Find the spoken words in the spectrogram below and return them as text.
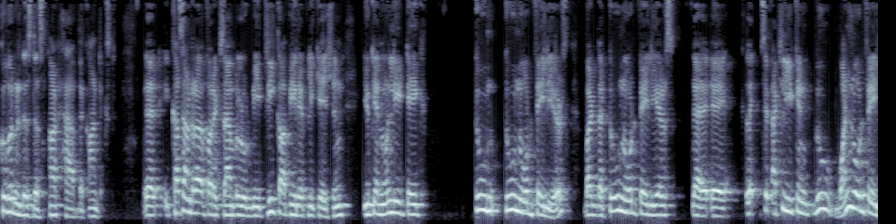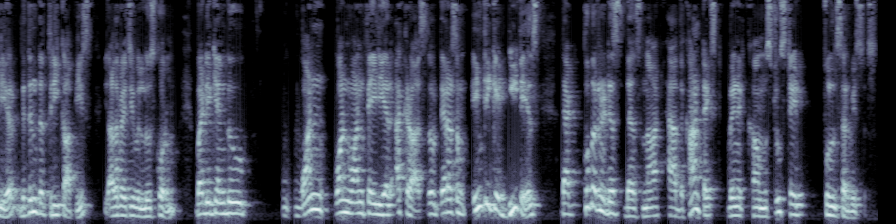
Kubernetes does not have the context. Where Cassandra, for example, would be three copy replication. You can only take two, two node failures, but the two node failures, uh, uh, so actually you can do one node failure within the three copies. Otherwise you will lose quorum, but you can do one, one, one failure across. So there are some intricate details that Kubernetes does not have the context when it comes to stateful services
